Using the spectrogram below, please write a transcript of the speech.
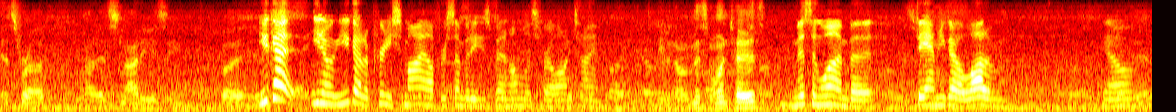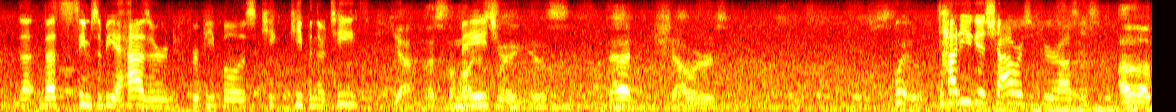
But It's rough. Uh, it's not easy, but You got, you know, you got a pretty smile for somebody who's been homeless for a long time. even though I'm missing one tooth. Missing one, but damn, you got a lot of them. You know, that that seems to be a hazard for people is keep keeping their teeth. Yeah, that's the Major. hardest thing is that showers. Where, how do you get showers if you're houseless? Uh,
